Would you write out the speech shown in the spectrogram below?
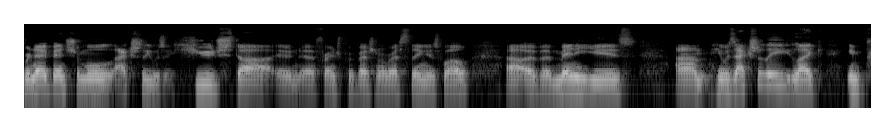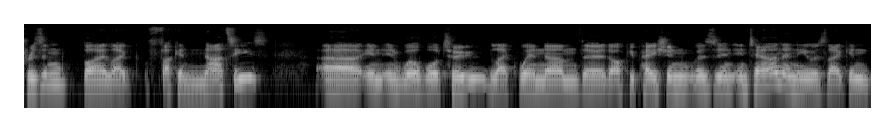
Rene Ben Chemoul actually was a huge star in uh, French professional wrestling as well uh, over many years. Um, he was actually like imprisoned by like fucking Nazis uh, in in World War Two, like when um, the the occupation was in, in town, and he was like in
